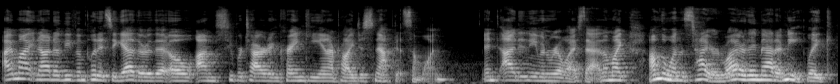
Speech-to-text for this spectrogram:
I might not have even put it together that, oh, I'm super tired and cranky and I probably just snapped at someone. And I didn't even realize that. And I'm like, I'm the one that's tired. Why are they mad at me? Like,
